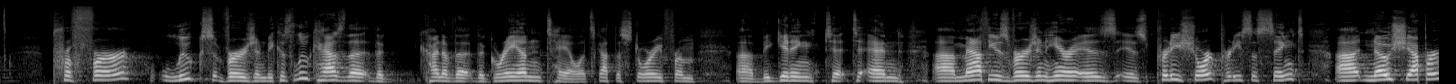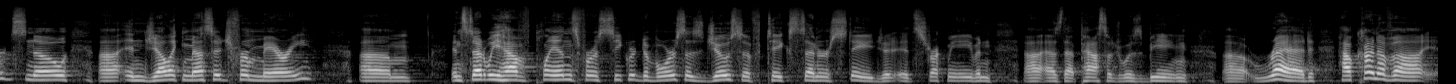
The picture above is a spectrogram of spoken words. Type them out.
prefer Luke's version because Luke has the, the kind of the, the grand tale. It's got the story from uh, beginning to, to end. Uh, Matthew's version here is, is pretty short, pretty succinct. Uh, no shepherds, no uh, angelic message from Mary. Um, instead, we have plans for a secret divorce as Joseph takes center stage. It, it struck me even uh, as that passage was being uh, read how kind of a,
